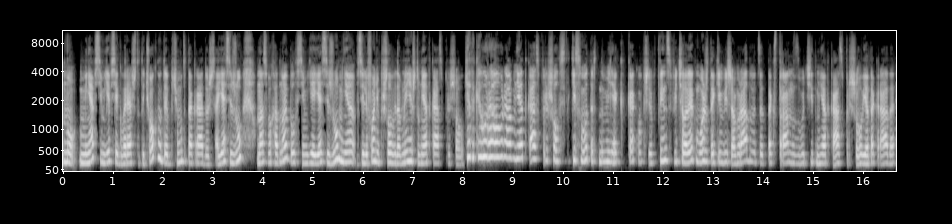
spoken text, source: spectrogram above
Ну, у меня в семье все говорят, что ты чокнутая, почему ты так радуешься? А я сижу, у нас выходной был в семье, я сижу, мне в телефоне пришло уведомление, что мне отказ пришел. Я такая, ура, ура, мне отказ пришел. Все такие смотрят на меня, как вообще, в принципе, человек может таким вещам радоваться. Это так странно звучит, мне отказ пришел, я так рада.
